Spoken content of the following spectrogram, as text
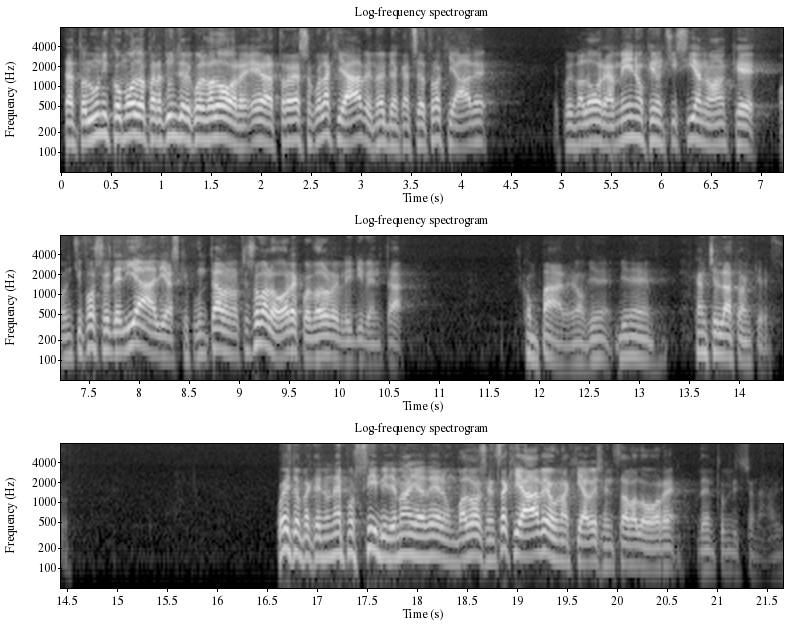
Tanto l'unico modo per raggiungere quel valore era attraverso quella chiave, noi abbiamo cancellato la chiave, e quel valore, a meno che non ci siano anche, o non ci fossero degli alias che puntavano allo stesso valore, quel valore lì diventa, scompare, no? viene, viene cancellato anch'esso. Questo perché non è possibile mai avere un valore senza chiave o una chiave senza valore dentro un dizionario.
